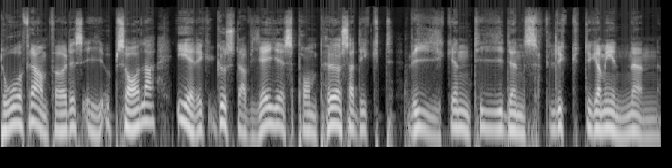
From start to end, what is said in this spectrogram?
Då framfördes i Uppsala Erik Gustav Geijers pompösa dikt Viken tidens flyktiga minnen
